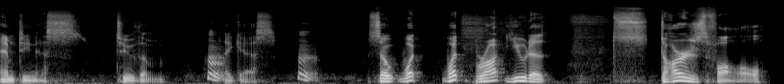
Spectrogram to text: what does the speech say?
emptiness to them. I guess. Hmm. So what what brought you to Stars Fall?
